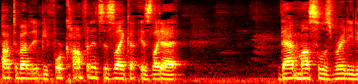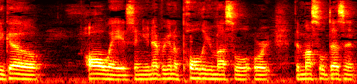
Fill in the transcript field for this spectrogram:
talked about it before. Confidence is like is like that. That muscle is ready to go always, and you're never going to pull your muscle, or the muscle doesn't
